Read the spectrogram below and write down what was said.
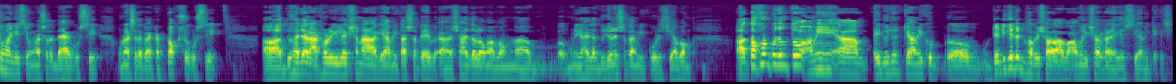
সময় নিয়েছি, ওনার সাথে দেখা করছি, ওনার সাথে কয়েকটা টক শো করছি। দু হাজার আঠারো ইলেকশন আগে আমি তার সাথে শাহেদ আলম এবং মুনির হায়দার দুজনের সাথে আমি করেছি এবং তখন পর্যন্ত আমি এই দুজনকে আমি খুব ডেডিকেটেড ভাবে আওয়ামী লীগ সরকার এগেছি আমি দেখেছি।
